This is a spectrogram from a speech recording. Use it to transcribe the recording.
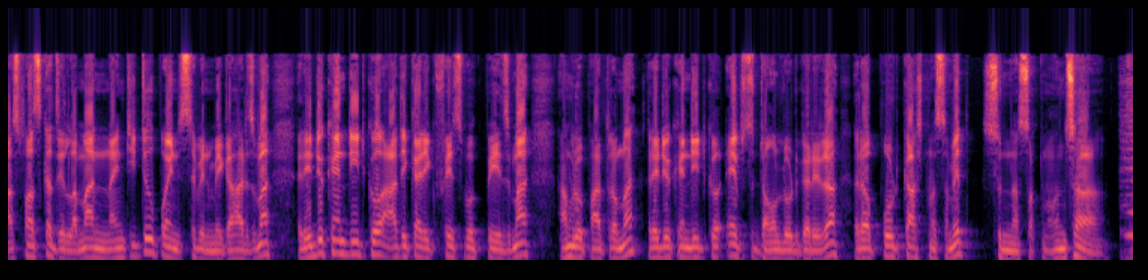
आसपासका जिल्लामा नाइन्टी टू पोइन्ट सेभेन मेगाहर्जमा रेडियो क्यान्डिडको आधिकारिक फेसबुक पेजमा हाम्रो पात्रमा रेडियो क्यान्डिडको एप्स डाउनलोड गरेर र पोडकास्टमा समेत सुन्न सक्नुहुन्छ।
